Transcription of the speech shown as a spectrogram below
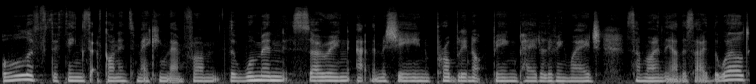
all of the things that have gone into making them from the woman sewing at the machine, probably not being paid a living wage somewhere on the other side of the world,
